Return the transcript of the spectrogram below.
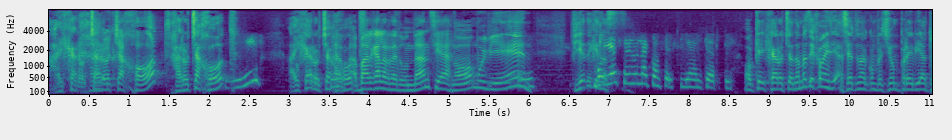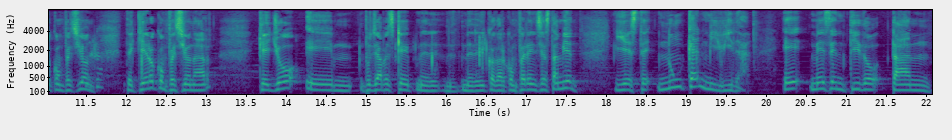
Ay, Jarocha. ¿Jarocha hot? Jarocha Hot. Sí. Ay, Jarocha Hot. Valga la redundancia. No, muy bien. Fíjate que Voy a hacer una confesión, Jordi. Ok, Jarocha, nada más déjame hacerte una confesión previa a tu confesión. Te quiero confesionar que yo, eh, pues ya ves que me, me dedico a dar conferencias también. Y este, nunca en mi vida he- me he sentido tan,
